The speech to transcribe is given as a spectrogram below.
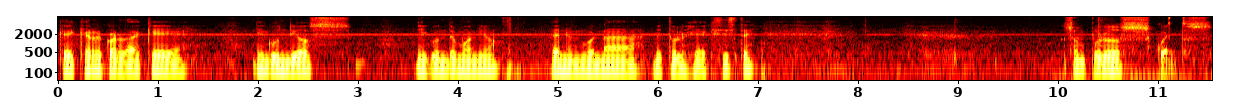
Que hay que recordar que ningún dios, ningún demonio de ninguna mitología existe. Son puros cuentos.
